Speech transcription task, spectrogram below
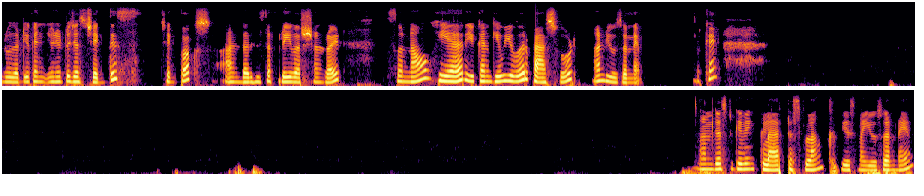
do that. You can you need to just check this checkbox and this is the free version right? So now here you can give your password and username. Okay I'm just giving KLART Splunk is my username.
